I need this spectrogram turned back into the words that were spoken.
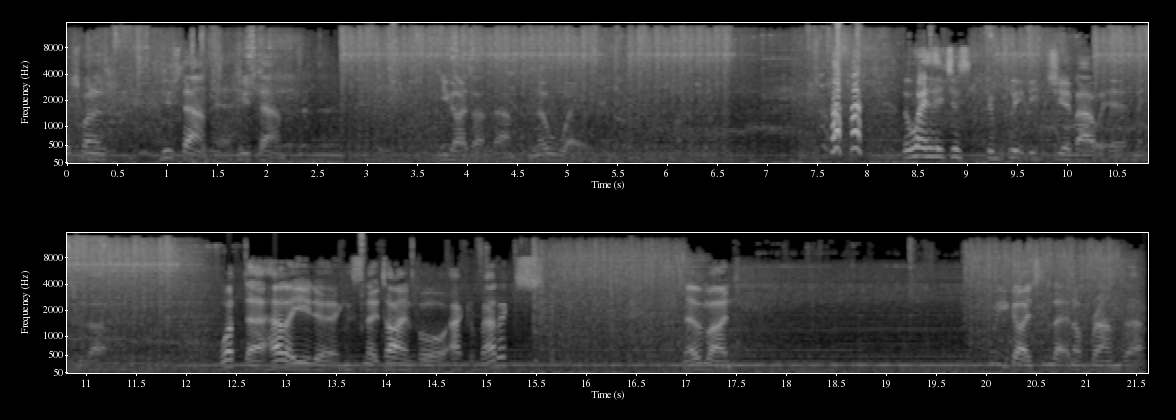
Which one is... Who's down here? Who's down? You guys aren't down. No way. the way they just completely jib out here makes me laugh. What the hell are you doing? There's no time for acrobatics. Never mind. What are you guys letting off rounds at?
